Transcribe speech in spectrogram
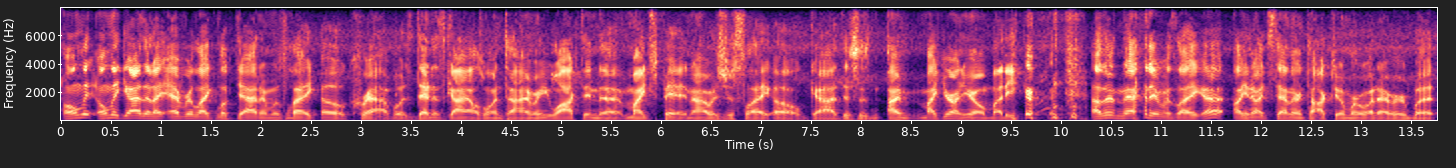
only only guy that I ever like looked at and was like, oh crap, was Dennis Giles one time where he walked into Mike's pit and I was just like, oh god, this is I'm Mike, you're on your own, buddy. Other than that, it was like, eh, you know, I'd stand there and talk to him or whatever, but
